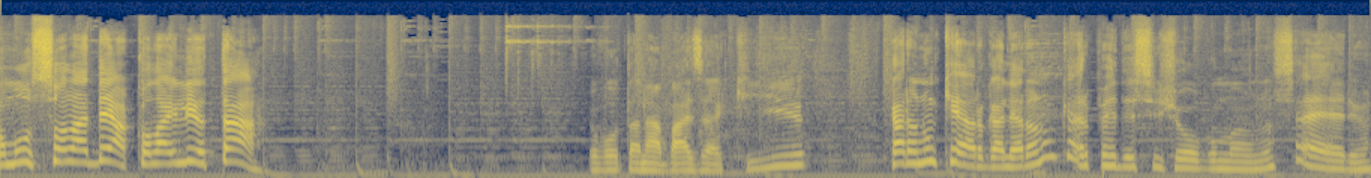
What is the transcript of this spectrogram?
Tomou o Soladeco, Lailita. Eu voltar na base aqui. Cara, eu não quero, galera. Eu não quero perder esse jogo, mano. Sério.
